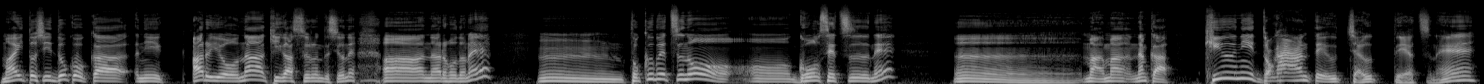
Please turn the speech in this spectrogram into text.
毎年どこかにあるような気がするんですよね。あーなるほどね。うん特別の豪雪ね。うん。まあまあなんか急にドカーンって打っちゃうってやつね。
